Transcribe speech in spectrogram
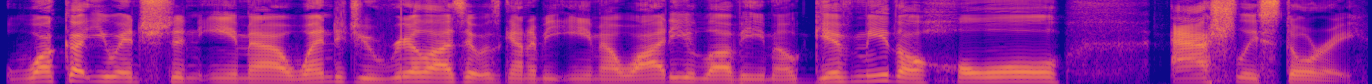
What got you interested in email? When did you realize it was going to be email? Why do you love email? Give me the whole Ashley story.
